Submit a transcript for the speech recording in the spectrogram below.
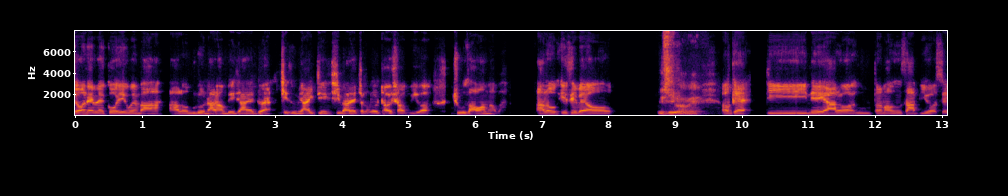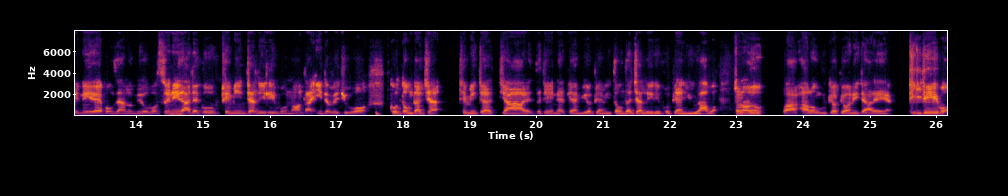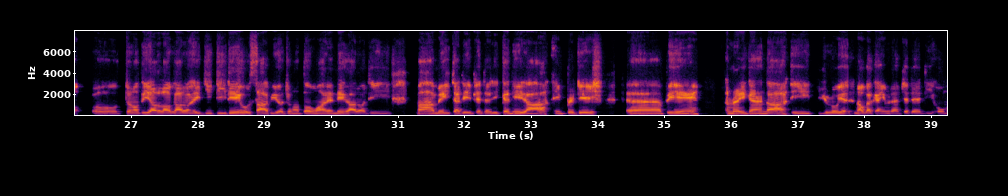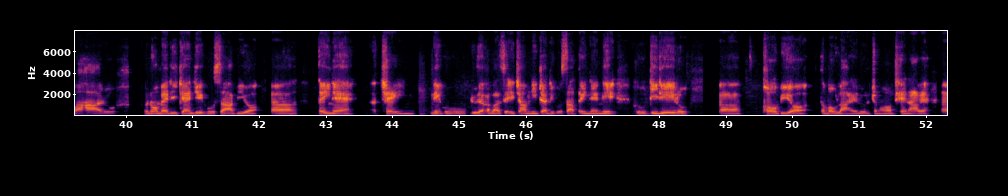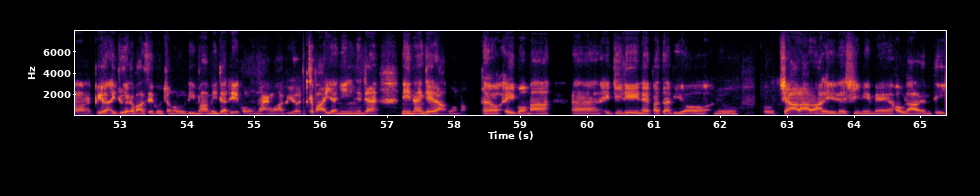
ကျောင်းနယ်မဲ့ကိုရေးဝင်းပါအားလုံးလို့နားထောင်ပေးကြတဲ့အတွက်ကျေးဇူးအများကြီးတင်ရှိပါတယ်ကျွန်တော်တို့တောက်လျှောက်ပြီးတော့ကြိုးစားရမှာပါအားလုံး easy ပဲအောင်မရှိပါဘူးဟုတ်ကဲ့ ဒီနေ့ကတော့အခုပထမဆုံးစပြီးတော့ဆွေးနွေးတဲ့ပုံစံလိုမျိုးပေါ့ဆွေးနွေးတာတဲ့ကိုထင်မြင်ချက်လေးလေးပေါ့နော်ဒါ individual ကိုတုံးတက်ချက်ထင်မြင်ချက်ကြားတဲ့တဲ့နဲ့ပြန်ပြီးတော့ပြန်ပြီးတုံးတက်ချက်လေးတွေကိုပြန်ယူတာပေါ့ကျွန်တော်တို့ဟိုအားလုံးပြောပြောနေကြတဲ့ဒီ day ပေါ့ဟိုကျွန်တော်သိရသလောက်ကတော့အဲ့ဒီဒီ day ကိုစပြီးတော့ကျွန်တော်သုံးရတဲ့နေ့ကတော့ဒီမဟာမိတ်တက်တွေဖြစ်တဲ့ဒီကနေဒါ in British အဲပြီးရင် American ကဒီ Euro ရဲ့နောက်ဘက်ကယူရဖြစ်တဲ့ဒီ Omaha တို့ normal ကန်ကြီးကိုစပြီးတော့အာတိန်းတဲ့အချိန်နေ့ကိုယူရကပါစေဂျာမနီတက်တွေကိုစတိန်းတဲ့နေ့ကိုဒီဒီလို့အာခေါ်ပြီးတော့သမုတ်လာတယ်လို့ကျွန်တော်ထင်တာပဲအာပြီးတော့အဲဒီကပါစေကိုကျွန်တော်တို့ဒီမာမိတက်တွေအကုန်လုံးနိုင်သွားပြီးတော့ကဘာကြီးကငင်းငင်းတန်းနေနိုင်ကြတာပေါ့နော်အဲတော့အဲ့ဒီပေါ်မှာအာဒီလေးနဲ့ပတ်သက်ပြီးတော့ဟိုဟိုကြားလာတာတွေလည်းရှိနေမယ်ဟုတ်လားလည်းမသိ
